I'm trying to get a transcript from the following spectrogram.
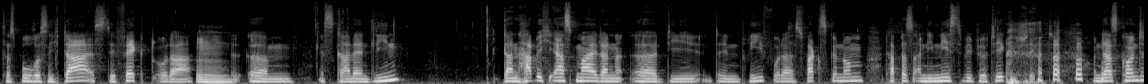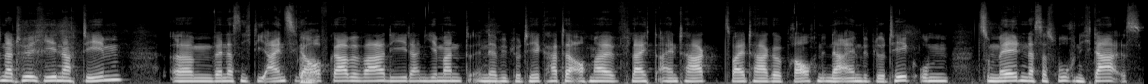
das Buch ist nicht da, ist defekt oder Mhm. ähm, ist gerade entliehen. Dann habe ich erstmal dann äh, die, den Brief oder das Fax genommen und habe das an die nächste Bibliothek geschickt. und das konnte natürlich je nachdem, ähm, wenn das nicht die einzige Ja. Aufgabe war, die dann jemand in der Bibliothek hatte, auch mal vielleicht einen Tag, zwei Tage brauchen in der einen Bibliothek, um zu melden, dass das Buch nicht da ist.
